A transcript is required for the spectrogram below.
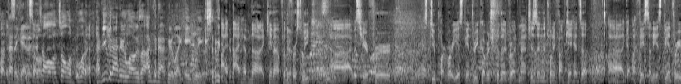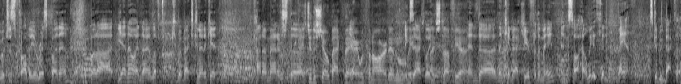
start that it's- again. it's It's, all- all it's all a blur. Have you been out here long as I- I've been out here like eight weeks? Have I, I have not. I came out for the first week. Uh, I was here for do part of our E ESPN3 coverage for the Grud matches and the 25K heads up. Uh, I got my face on ESPN3, which is probably a risk by them. But uh, yeah, no, and I left, went back to Connecticut, kind of managed the. you guys do the show back there Yeah. With Bernard and Exactly. nice stuff. Yeah, And uh, then came back here for the main and saw Hellmuth, and man, it's good to be back though.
